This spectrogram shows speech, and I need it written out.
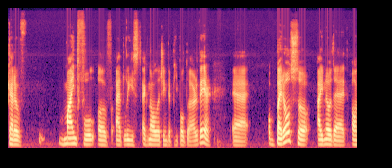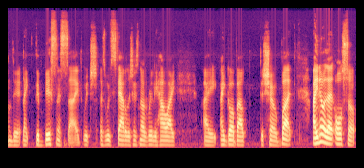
kind of mindful of at least acknowledging the people that are there. Uh, but also, I know that on the like the business side, which as we've established is not really how I I, I go about the show, but I know that also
